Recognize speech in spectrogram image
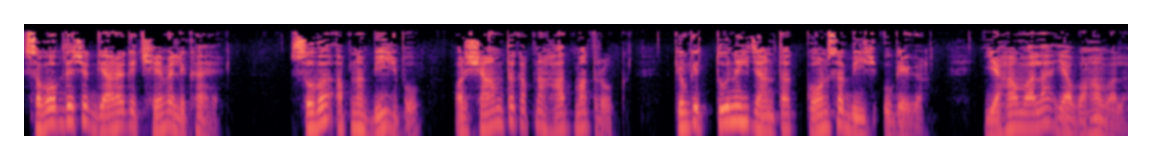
सभोपदेशक ग्यारह के छह में लिखा है, सुबह अपना बीज बो और शाम तक अपना हाथ मत रोक, क्योंकि तू नहीं जानता कौन सा बीज उगेगा, यहाँ वाला या वहाँ वाला,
